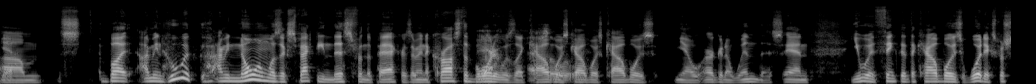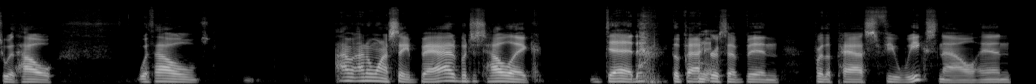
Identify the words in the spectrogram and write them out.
Yeah. Um, but I mean, who? I mean, no one was expecting this from the Packers. I mean, across the board, yeah, it was like Cowboys, absolutely. Cowboys, Cowboys. You know, are going to win this, and you would think that the Cowboys would, especially with how, with how I, I don't want to say bad, but just how like dead the Packers yeah. have been for the past few weeks now. And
